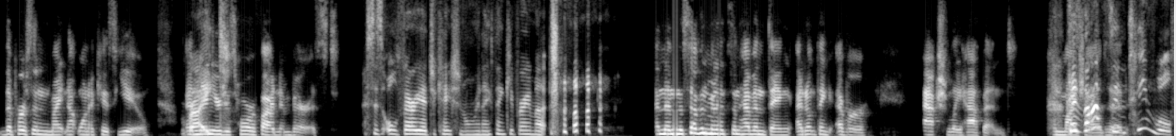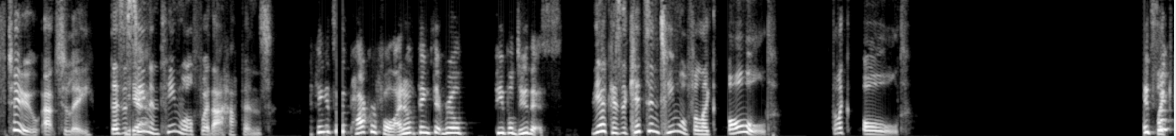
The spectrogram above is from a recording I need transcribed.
the person might not want to kiss you. And right. then you're just horrified and embarrassed. This is all very educational, Renee. Thank you very much. And then the seven minutes in heaven thing, I don't think ever actually happened in my Because that's in. Teen Wolf too, actually. There's a scene in Teen Wolf where that happens. I think it's apocryphal. I don't think that real people do this. Yeah, because the kids in Teen Wolf are like old. They're like old. It's Like- like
